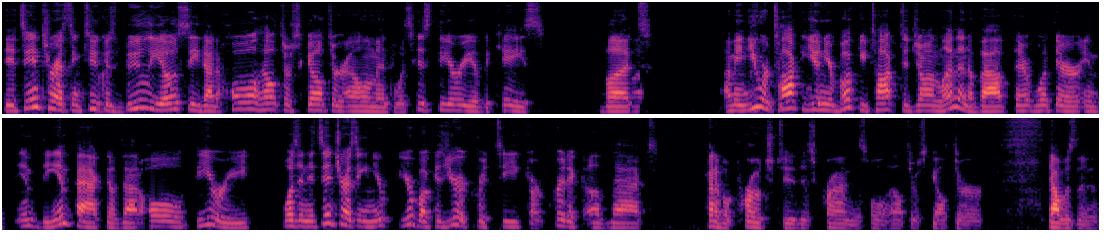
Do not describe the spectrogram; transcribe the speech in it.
it's interesting too because Bugliosi, that whole helter skelter element was his theory of the case, but. I mean, you were talking in your book. You talked to John Lennon about their what their in, in, the impact of that whole theory was, and it's interesting in your your book because you're a critique or critic of that kind of approach to this crime, this whole helter skelter. That was the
